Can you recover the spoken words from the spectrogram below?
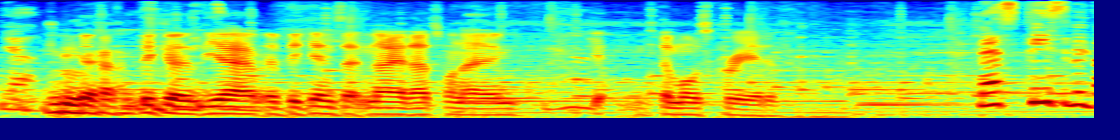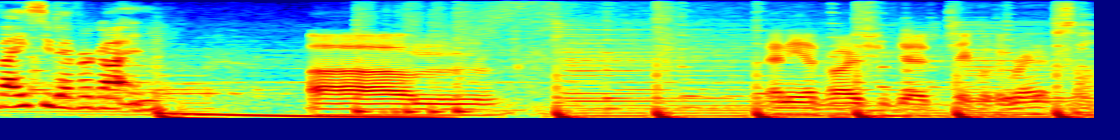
Yeah. Yeah, because yeah, it begins at night. That's when I get the most creative. Best piece of advice you've ever gotten? Um, any advice you get, take with a grain of salt.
